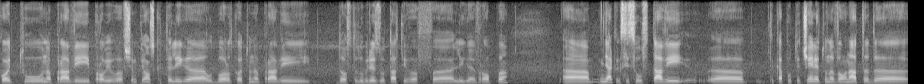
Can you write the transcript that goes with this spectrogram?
който направи проби в Шампионската лига, отборът, който направи доста добри резултати в Лига Европа, а, някак си се остави а, така по течението на вълната да,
